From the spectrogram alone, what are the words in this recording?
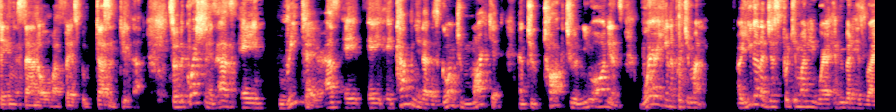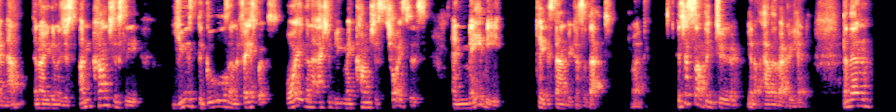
taking a stand all while Facebook doesn't do that. So the question is, as a retailer, as a, a, a company that is going to market and to talk to a new audience, where are you going to put your money? Are you going to just put your money where everybody is right now? And are you going to just unconsciously use the Googles and the Facebooks? Or are you going to actually make conscious choices and maybe take a stand because of that, right? It's just something to you know have in the back of your head. And then,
